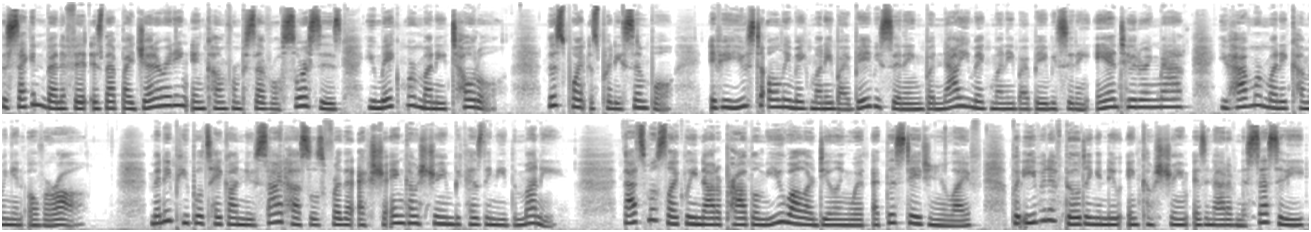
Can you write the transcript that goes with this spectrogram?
The second benefit is that by generating income from several sources, you make more money total. This point is pretty simple. If you used to only make money by babysitting, but now you make money by babysitting and tutoring math, you have more money coming in overall. Many people take on new side hustles for that extra income stream because they need the money. That's most likely not a problem you all are dealing with at this stage in your life, but even if building a new income stream isn't out of necessity,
